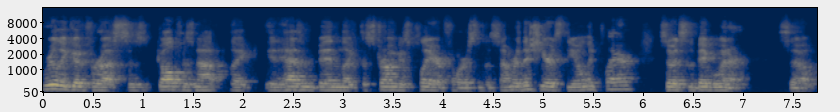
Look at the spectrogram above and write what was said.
really good for us. Golf is not like it hasn't been like the strongest player for us in the summer. This year it's the only player, so it's the big winner. So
